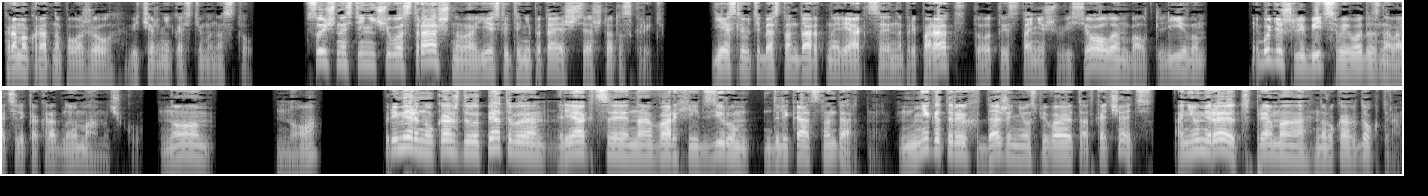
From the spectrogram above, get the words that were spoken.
Крам аккуратно положил вечерние костюмы на стол. В сущности, ничего страшного, если ты не пытаешься что-то скрыть. Если у тебя стандартная реакция на препарат, то ты станешь веселым, болтливым и будешь любить своего дознавателя как родную мамочку. Но... Но... Примерно у каждого пятого реакция на вархейдзирум далека от стандартной. Некоторых даже не успевают откачать. Они умирают прямо на руках доктора.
